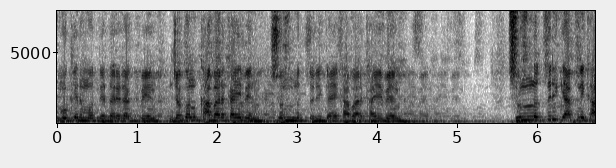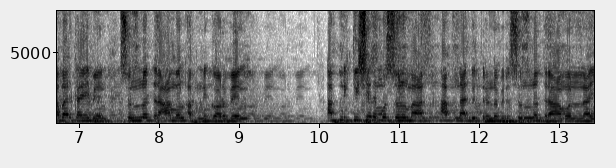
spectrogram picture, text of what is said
মুখের মধ্যে দাড়ি রাখবেন, যখন খাবার খাইবেন, সুন্নত তরিকায় খাবার খাইবেন। সুন্নত তরিকে আপনি খাবার খাইবেন, সুন্নতের আমল আপনি করবেন। আপনি কিসের মুসলমান? আপনার ভিতরে নবীর সুন্নতের আমল নাই।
